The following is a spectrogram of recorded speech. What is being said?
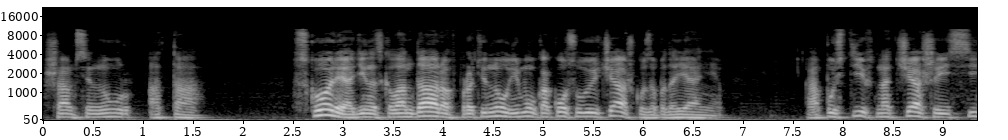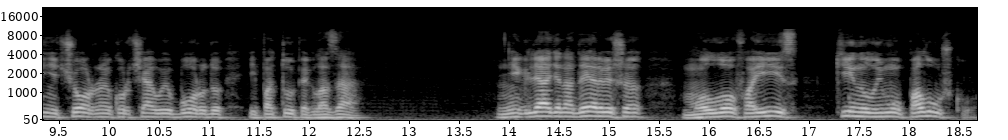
Шамсинур-Ата. Вскоре один из каландаров протянул ему кокосовую чашку за подаянием. Опустив над чашей сине-черную курчавую бороду и потупя глаза. Не глядя на Дервиша, Молло Фаис кинул ему полушку.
